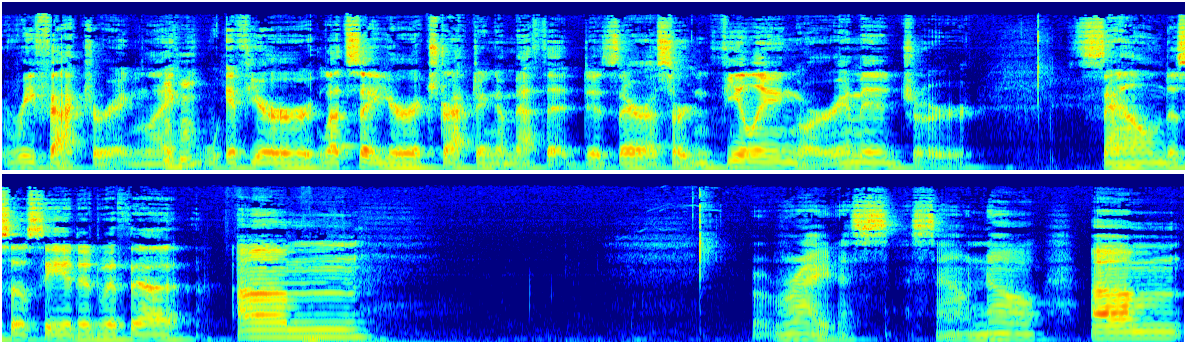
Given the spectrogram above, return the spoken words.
refactoring like Mm-hmm. if you're let's say you're extracting a method is there a certain feeling or image or sound associated with that Um. Right, a, s- a sound. No. Um.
